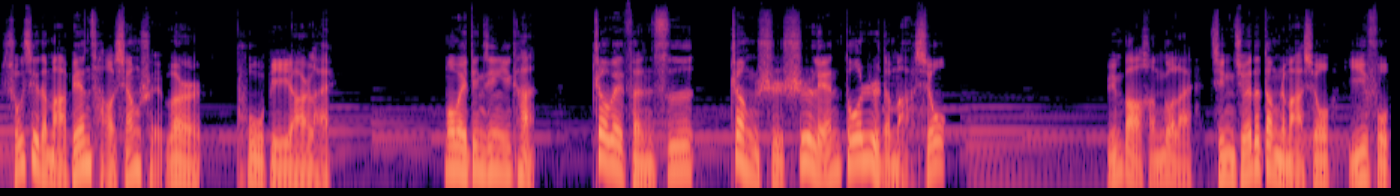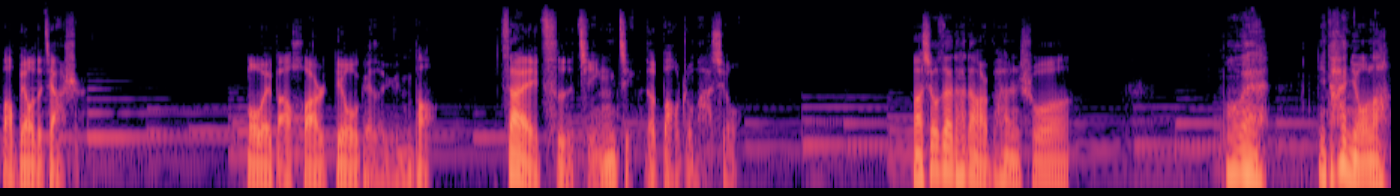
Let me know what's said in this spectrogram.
熟悉的马鞭草香水味儿扑鼻而来，莫卫定睛一看，这位粉丝正是失联多日的马修。云豹横过来，警觉地瞪着马修，一副保镖的架势。莫卫把花儿丢给了云豹，再次紧紧地抱住马修。马修在他的耳畔说：“莫卫，你太牛了。”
